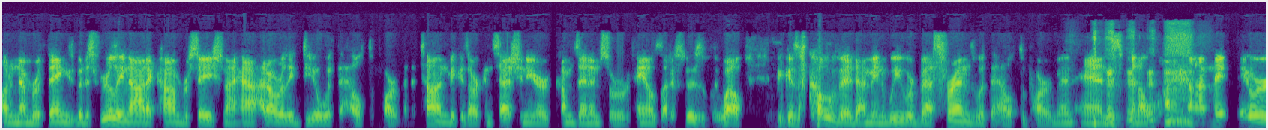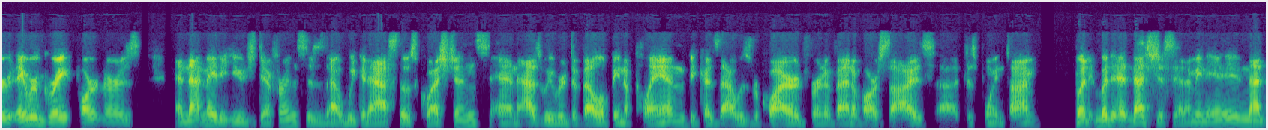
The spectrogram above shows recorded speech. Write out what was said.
on a number of things, but it's really not a conversation I have. I don't really deal with the health department a ton because our concessionaire comes in and sort of handles that exclusively. Well, because of COVID, I mean, we were best friends with the health department and spent a lot of time. They, they were they were great partners, and that made a huge difference. Is that we could ask those questions, and as we were developing a plan, because that was required for an event of our size uh, at this point in time, but but that's just it. I mean, and that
